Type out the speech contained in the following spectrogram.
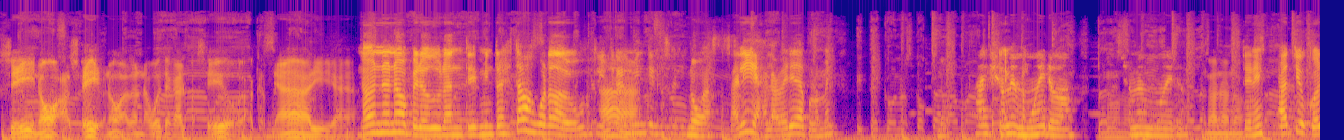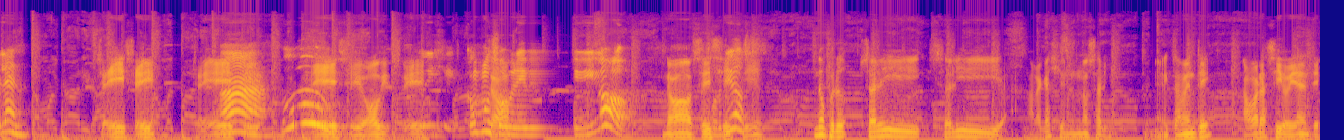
Sí, no, a sí, no, a dar una vuelta acá al paseo, a caminar y a... No, no, no, pero durante, mientras estabas guardado, vos Ah, literalmente no salías no. más. Salías a la vereda por lo menos. Ay, yo me muero. No, Yo me muero. no, no, no. ¿Tenés patio, Colan? Sí, sí, sí, ah, sí. uh, Sí, sí, obvio, sí. dije, ¿cómo No. sobrevivió? No, sí, Por sí, Dios. sí. No, pero salí, salí a la calle, no salí directamente. Ahora sí, obviamente,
